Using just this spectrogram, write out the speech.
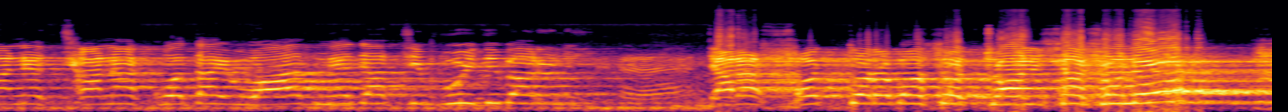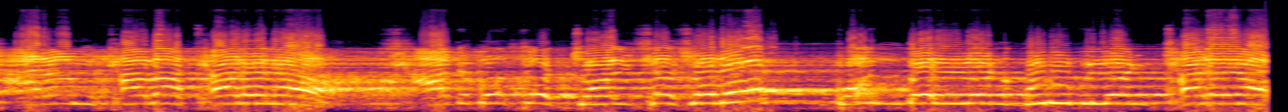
মানে ছানা কোথায়? ওয়াজ নিয়ে যাচ্ছি, বুঝতে পারুনি। যারা সত্তর বছর চল শাসনে হারাম খাওয়া ছাড়ে না। ষাট বছর চল শাসনে বন্দোলন গুরুগুলন ছাড়ে না।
